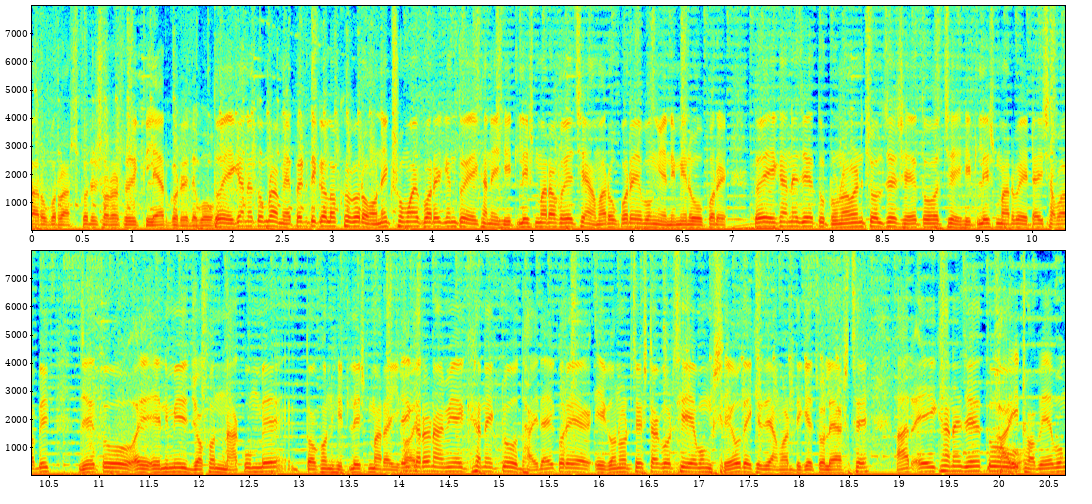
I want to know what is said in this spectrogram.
তার উপর রাশ করে সরাসরি ক্লিয়ার করে দেবো। তো এখানে তোমরা ম্যাপের দিকে লক্ষ্য করো, অনেক সময় পরে কিন্তু এখানে হিটলিস্ট মারা হয়েছে আমার উপরে এবং এনিমির উপরে। তো এখানে যেহেতু টুর্নামেন্ট চলছে, সেহেতু হচ্ছে হিটলিস্ট মারবে, এটাই স্বাভাবিক। যেহেতু এনিমি যখন না কমবে তখন হিটলিস্ট মারাই এই কারণে আমি এখানে একটু ধাই ধাই করে এগোনোর চেষ্টা করছি এবং সেও দেখি যে আমার দিকে চলে আসছে। আর এইখানে যেহেতু ফাইট হবে এবং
